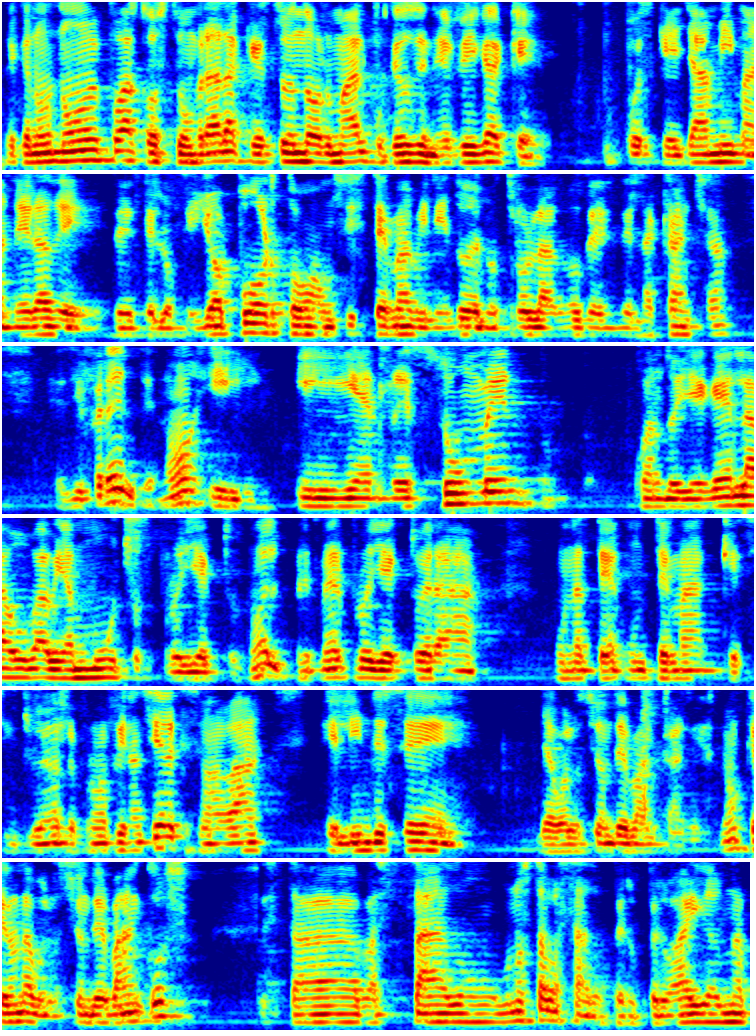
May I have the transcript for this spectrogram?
de que no, no me puedo acostumbrar a que esto es normal, porque eso significa que, pues que ya mi manera de, de, lo que yo aporto a un sistema viniendo del otro lado de, de la cancha es diferente, ¿no? Y, y, en resumen, cuando llegué a la UBA había muchos proyectos, ¿no? El primer proyecto era un tema que se incluyó en la reforma financiera que se llamaba el índice de evaluación de bancarias, ¿no? Que era una evaluación de bancos. Está basado, no está basado, pero, pero hay una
